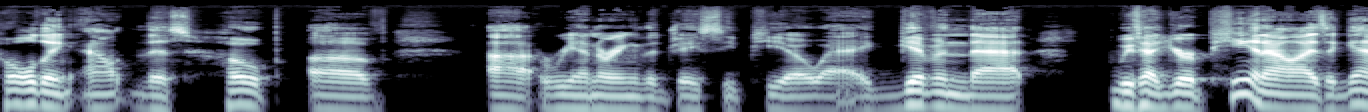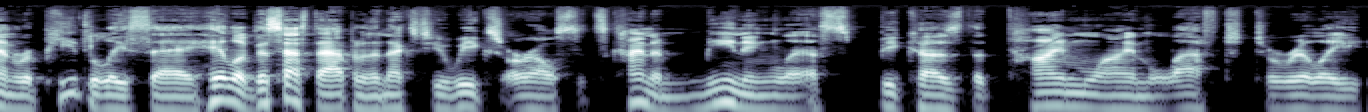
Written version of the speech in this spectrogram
holding out this hope of uh, reentering the JCPOA, given that we've had European allies again repeatedly say, hey, look, this has to happen in the next few weeks, or else it's kind of meaningless because the timeline left to really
